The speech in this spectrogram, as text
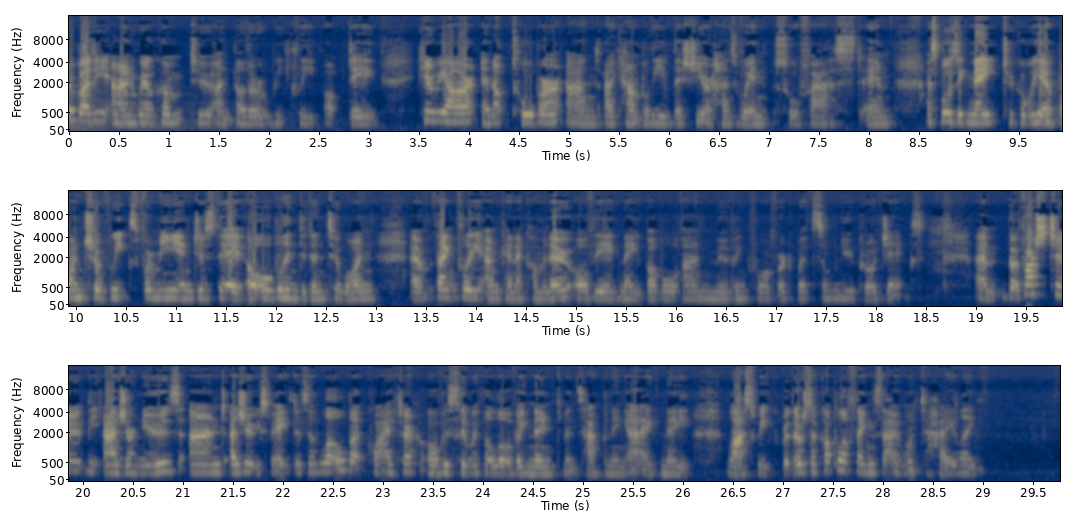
everybody, and welcome to another weekly update. Here we are in October, and I can't believe this year has went so fast. Um, I suppose Ignite took away a bunch of weeks for me, and just uh, it all blended into one. Um, thankfully, I'm kind of coming out of the Ignite bubble and moving forward with some new projects. Um, but first to the Azure news, and as you expect, it's a little bit quieter, obviously, with a lot of announcements happening at Ignite last week. But there's a couple of things that I want to highlight.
